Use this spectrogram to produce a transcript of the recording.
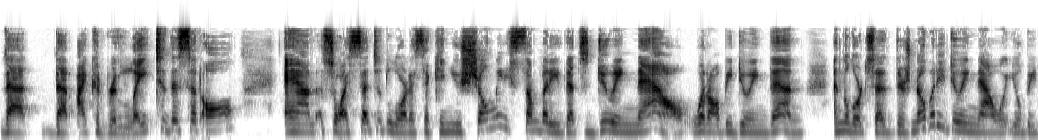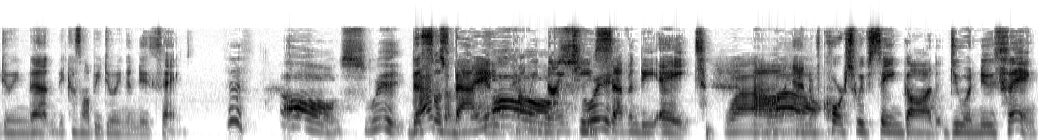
that that I could relate to this at all. And so I said to the Lord, I said, Can you show me somebody that's doing now what I'll be doing then? And the Lord said, There's nobody doing now what you'll be doing then because I'll be doing a new thing. Oh, sweet. This That's was back in probably Oh, sweet. 1978. Wow. Uh, and of course, we've seen God do a new thing.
